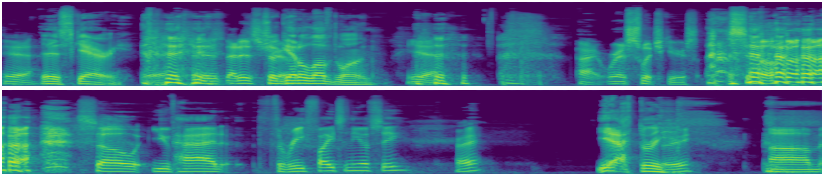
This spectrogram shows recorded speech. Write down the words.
yeah, It is scary. Yeah, that is- that is so get a loved one. yeah. All right, we're gonna switch gears. So, so you've had three fights in the UFC, right? Yeah, three. Three. Um,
